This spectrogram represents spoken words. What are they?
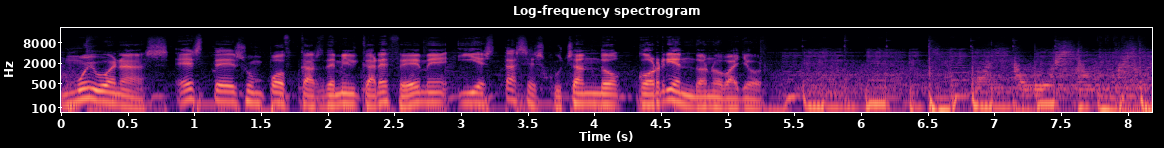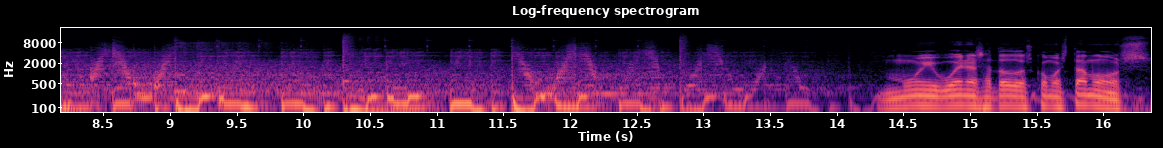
Muy buenas, este es un podcast de Milcar FM y estás escuchando Corriendo a Nueva York. Muy buenas a todos, ¿cómo estamos?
